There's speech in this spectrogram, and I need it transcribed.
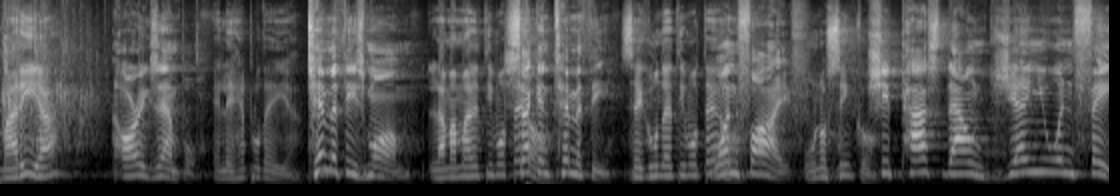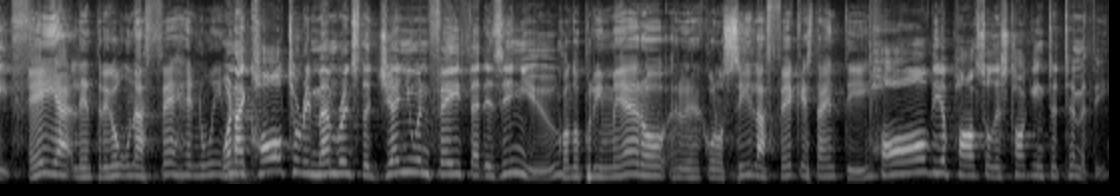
María, our example. el ejemplo de ella. Timothy's mom, La mamá de Timoteo. Second Timothy Segunda de Timoteo. 1 5. 1.5. She passed down genuine faith. Ella le entregó una fe genuina. When I call to remembrance the genuine faith that is in you, Cuando primero reconocí la fe que está en ti, Paul the apostle is talking to Timothy.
